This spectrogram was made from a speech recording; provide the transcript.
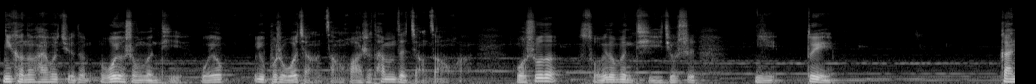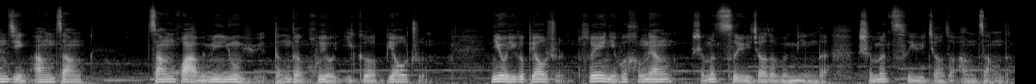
你可能还会觉得我有什么问题？我又又不是我讲的脏话，是他们在讲脏话。我说的所谓的问题，就是你对干净、肮脏。脏话、文明用语等等，会有一个标准，你有一个标准，所以你会衡量什么词语叫做文明的，什么词语叫做肮脏的，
